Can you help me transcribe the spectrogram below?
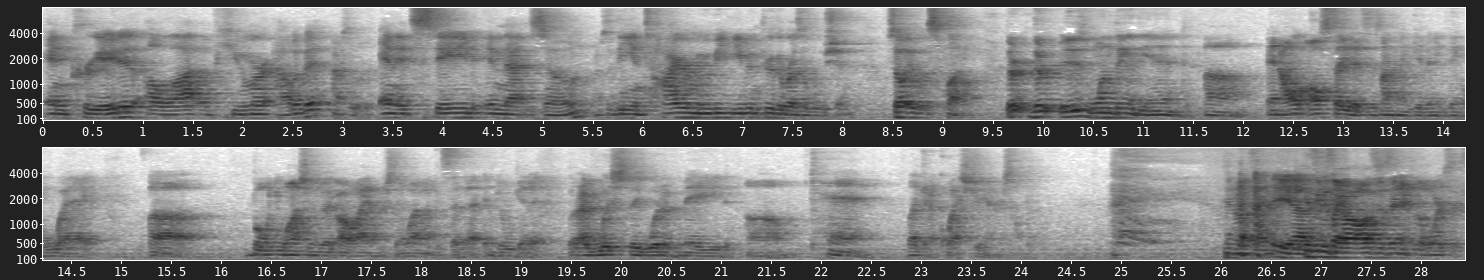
and created a lot of humor out of it. absolutely And it stayed in that zone the entire movie, even through the resolution. So it was funny. there, there is one thing at the end um, and I'll, I'll say this it's not going to give anything away uh, but when you watch it, you're like, oh, I understand why Micah said that, and you'll get it. But I wish they would have made um, Ken like an equestrian or something. you know what I'm saying? Yeah. Because he was like, oh, I was just in it for the horses.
